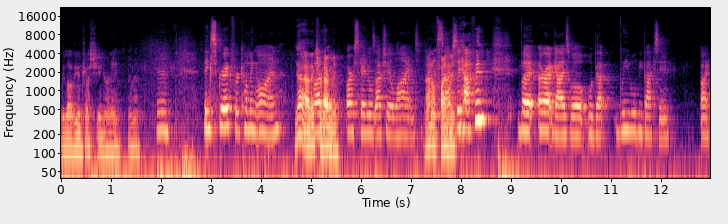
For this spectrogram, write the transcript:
we love you and trust you in your name. Amen. And thanks, Greg, for coming on. Yeah, I'm thanks for having me. Our schedules actually aligned. I know, this finally. actually happened. But all right, guys, we'll we'll back. We will be back soon. Bye.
